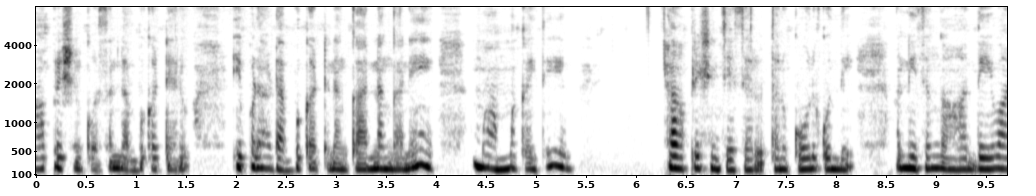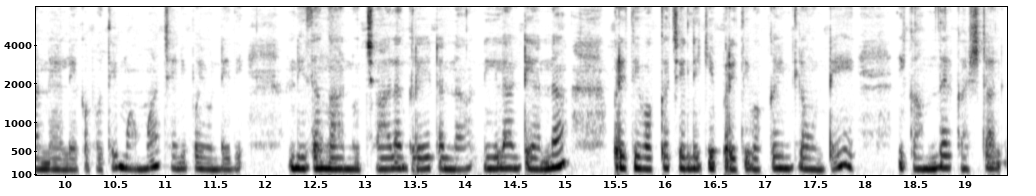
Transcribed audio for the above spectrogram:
ఆపరేషన్ కోసం డబ్బు కట్టారు. ఇప్పుడు ఆ డబ్బు కట్టడం కారణంగానే మా అమ్మకైతే ఆపరేషన్ చేశారు. తను కోలుకుంది. నిజంగా దేవ అన్నయ్య లేకపోతే మా అమ్మ చనిపోయి ఉండేది. నిజంగా నువ్వు చాలా గ్రేట్ అన్న. నీలాంటి అన్న ప్రతి ఒక్క చెల్లికి ప్రతి ఒక్క ఇంట్లో ఉంటే ఇక అందరి కష్టాలు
